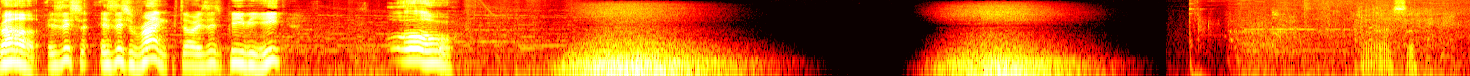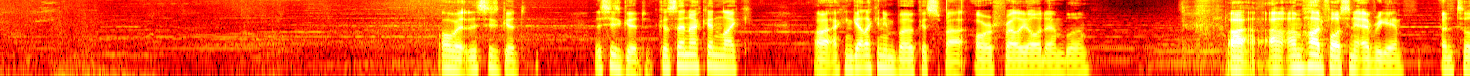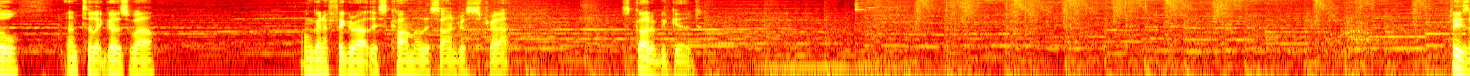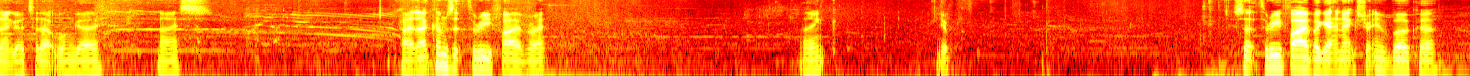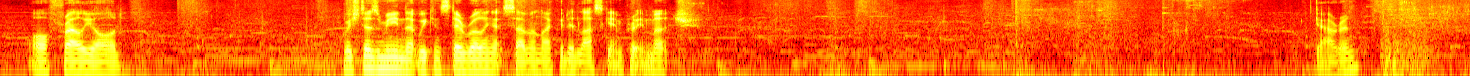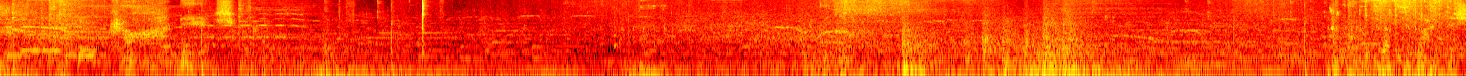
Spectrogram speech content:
Bro, is this is this ranked or is this PvE? Oh. Oh wait, this is good. This is good because then I can like, alright, I can get like an Invoker spat or a Freljord emblem. Alright, I'm hard forcing it every game until until it goes well. I'm gonna figure out this Karma Lissandra strat. It's gotta be good. Please don't go to that one guy. Nice. Alright, that comes at 3-5, right? I think. Yep. So at 3-5 I get an extra Invoker or Freljord. Which does mean that we can stay rolling at 7 like we did last game pretty much. Garen.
